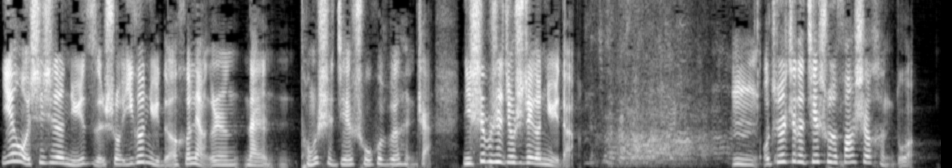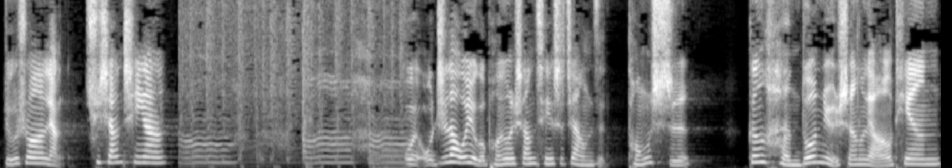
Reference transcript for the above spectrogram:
烟火气息的女子说一个女的和两个人男同时接触会不会很渣？你是不是就是这个女的？嗯，我觉得这个接触的方式很多，比如说两去相亲啊。我我知道我有个朋友相亲是这样子，同时。跟很多女生聊天、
